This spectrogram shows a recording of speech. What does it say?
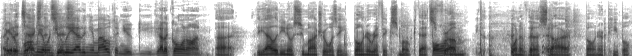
I Put got a a text Romeo that and says- Juliet in your mouth, and you you got it going on. Uh, the Aladino Sumatra was a bonerific smoke. That's Boner. from one of the star boner people.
